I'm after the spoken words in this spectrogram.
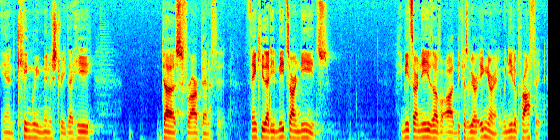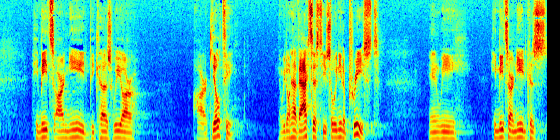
and kingly ministry that he does for our benefit. Thank you that He meets our needs. He meets our needs of, uh, because we are ignorant. We need a prophet. He meets our need because we are, are guilty and we don't have access to you, so we need a priest. And we, he meets our need because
